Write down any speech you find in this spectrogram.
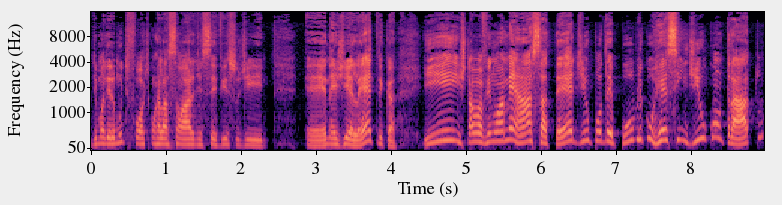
de maneira muito forte com relação à área de serviço de é, energia elétrica, e estava havendo uma ameaça até de o poder público rescindir o contrato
